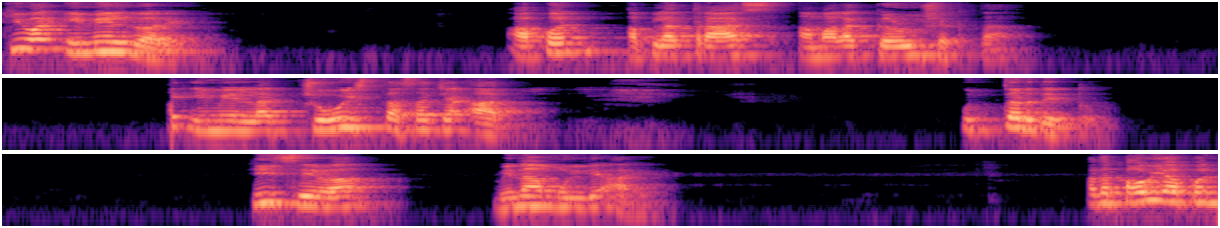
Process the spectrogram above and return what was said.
किंवा ईमेलद्वारे आपण आपला त्रास आम्हाला कळू शकता. ईमेलला चोवीस तासाच्या आत उत्तर देतो. ही सेवा विनामूल्य आहे. आता पाहूया आपण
